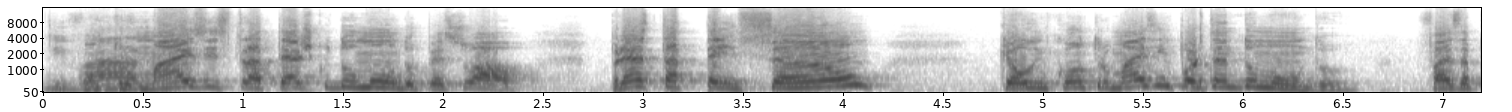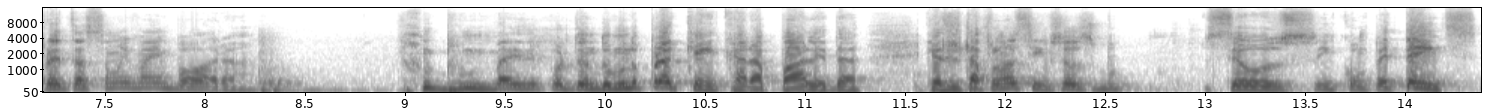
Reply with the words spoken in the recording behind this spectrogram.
E encontro mais estratégico do mundo, pessoal. Presta atenção, que é o encontro mais importante do mundo. Faz a apresentação e vai embora. mais importante do mundo para quem, cara pálida? Quer dizer, ele tá falando assim, seus, seus incompetentes,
